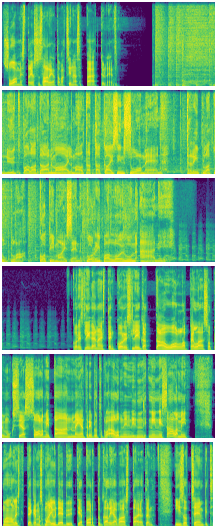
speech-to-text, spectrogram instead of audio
Suomesta, jossa sarjat ovat sinänsä päättyneet. Nyt palataan maailmalta takaisin Suomeen. Tripla tupla. Kotimaisen koripalloilun ääni. Korisliiga ja naisten korisliiga tauolla pelaajasopimuksia solmitaan. Meidän triple tupla alumni Ninni Salmi mahdollisesti tekemässä majudebyyttiä Portugalia vastaan, joten isot tsempit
